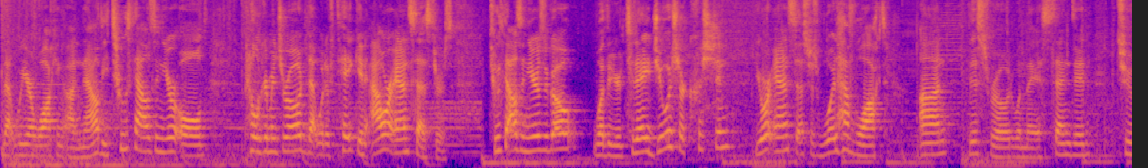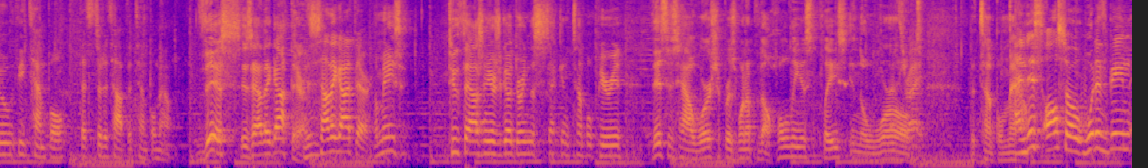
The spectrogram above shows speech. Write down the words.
that we are walking on now, the 2,000 year old pilgrimage road that would have taken our ancestors 2,000 years ago, whether you're today Jewish or Christian, your ancestors would have walked on this road when they ascended to the temple that stood atop the Temple Mount. This is how they got there. This is how they got there. Amazing. 2,000 years ago, during the Second Temple period, this is how worshippers went up to the holiest place in the world, right. the Temple Mount. And this also would have been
